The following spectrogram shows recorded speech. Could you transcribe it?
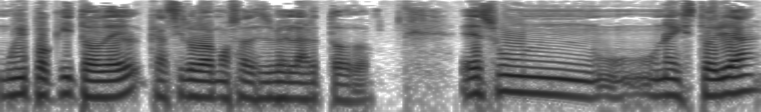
muy poquito de él, casi lo vamos a desvelar todo. Es un, una historia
